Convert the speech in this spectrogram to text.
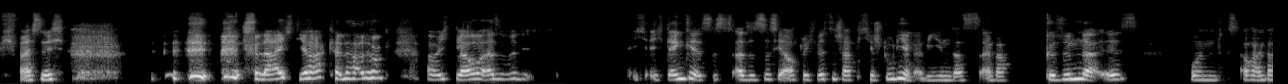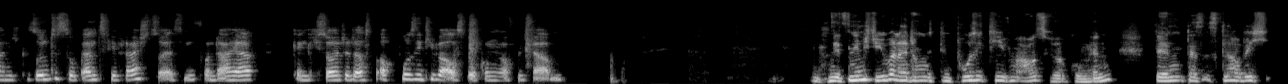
ich weiß nicht. Vielleicht, ja, keine Ahnung. Aber ich glaube, also ich, ich denke, es ist, also es ist ja auch durch wissenschaftliche Studien erwiesen, dass es einfach gesünder ist und es auch einfach nicht gesund ist, so ganz viel Fleisch zu essen. Von daher denke ich, sollte das auch positive Auswirkungen auf mich haben. Jetzt nehme ich die Überleitung mit den positiven Auswirkungen, denn das ist, glaube ich,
